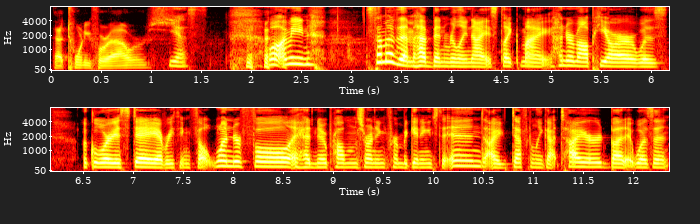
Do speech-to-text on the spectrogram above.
that 24 hours? Yes. well, I mean, some of them have been really nice. Like my 100 mile PR was a glorious day. Everything felt wonderful. I had no problems running from beginning to end. I definitely got tired, but it wasn't,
